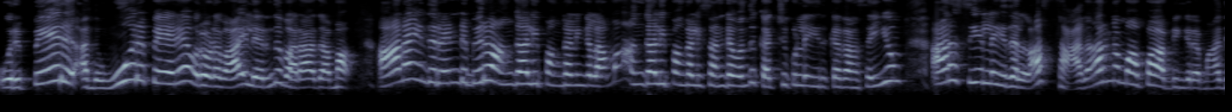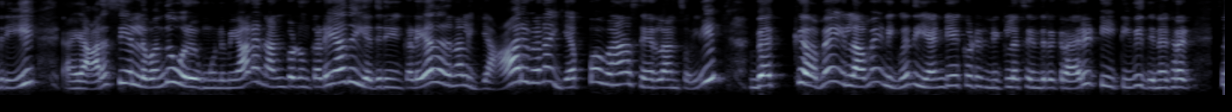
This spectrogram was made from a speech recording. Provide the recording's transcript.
ஒரு பேரு அந்த ஊரு பேரே அவரோட வாயில இருந்து வராதாமா? ஆனா இந்த ரெண்டு பேரும் அங்காளி பங்காளிங்களாமா? அங்காளி பங்காளி சண்டை வந்து கட்சிக்குள்ள இருக்கதான் செய்யும். அரசியல்ல இதெல்லாம் சாதாரணமாப்பா அப்படிங்கிற மாதிரி அரசியல்ல வந்து ஒரு முழுமையான நண்பனும் கிடையாது எதிரியும் கிடையாது. அதனால யாரு வேணா எப்ப வேணா சேரலாம்னு சொல்லி வெக்கமே இல்லாம இன்னைக்கு வந்து என்டிஏ கூட்டணிக்குள்ள சேர்ந்திருக்கிறாரு டிடிவி தினகரன். ஸோ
